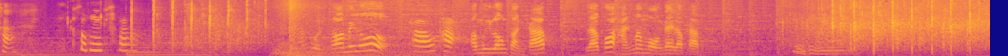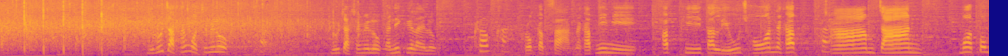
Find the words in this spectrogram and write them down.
ค่ะ ขอบคุณค่ะทั้งหมดพร้อมไหมลูก พร้อมค่ะ เอามือลงก่อนครับ แล้วก็หันมามองได้แล้วครับ หนูรู้จักทั้งหมดใช่ไหมลูก รู้จักใช่ไหมลูก อันนี้คืออะไรลูก ครบค่ะ ครกกับสากนะครับ นี่มีทัพพีตะหลิวช้อนนะครับ ค่ะ ชามจานหม้อต้ม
